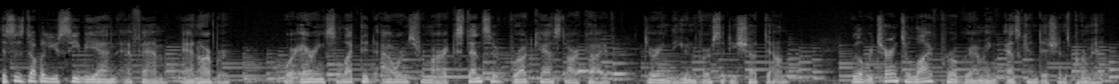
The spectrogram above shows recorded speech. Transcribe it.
This is WCBN FM Ann Arbor. We're airing selected hours from our extensive broadcast archive during the university shutdown. We'll return to live programming as conditions permit.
